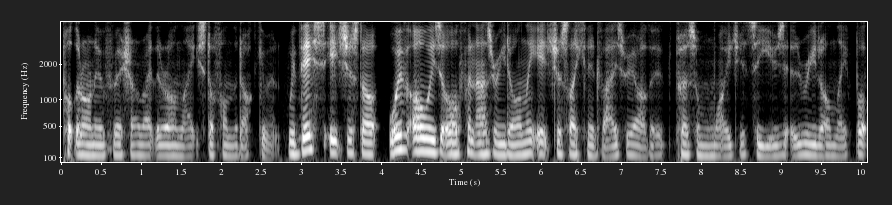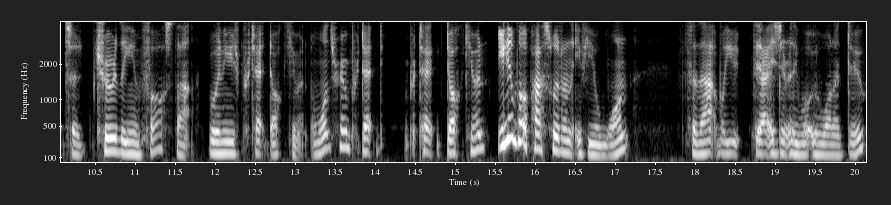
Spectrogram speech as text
put their own information or write their own like stuff on the document. With this, it's just with always open as read only. It's just like an advisory or the person wanted you to use it as read only. But to truly enforce that, to use protect document. And once we're in protect protect document, you can put a password on it if you want for that, but you, that isn't really what we want to do.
